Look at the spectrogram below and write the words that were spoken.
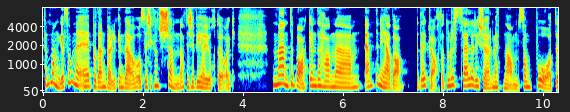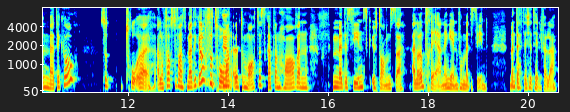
Det er mange som er på den bølgen der, og som ikke kan skjønne at ikke vi har gjort det òg. Men tilbake til han eh, Anthony her, da. Det er klart at når du selger deg selv med et navn som både medical, tro, eh, eller først og fremst medical, så tror man automatisk at han har en medisinsk utdannelse, eller en trening innenfor medisin. Men dette er ikke tilfellet.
